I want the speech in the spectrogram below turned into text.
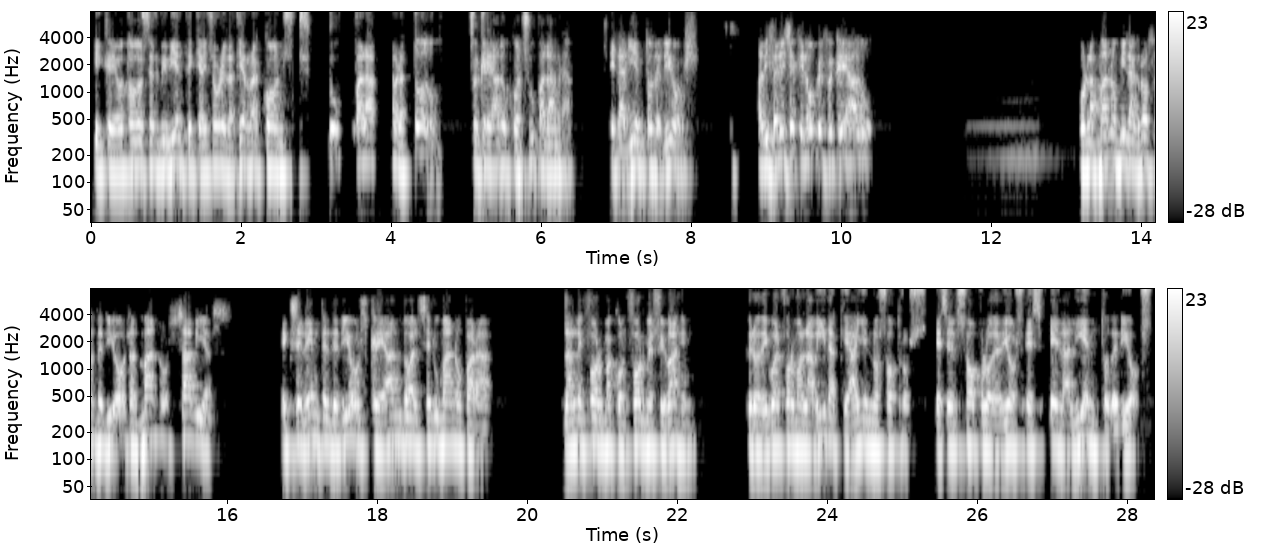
Y creó todo ser viviente que hay sobre la tierra con su palabra. Todo fue creado con su palabra, el aliento de Dios, a diferencia que el hombre fue creado por las manos milagrosas de Dios, las manos sabias, excelentes de Dios, creando al ser humano para darle forma conforme a su imagen. Pero de igual forma la vida que hay en nosotros es el soplo de Dios, es el aliento de Dios.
